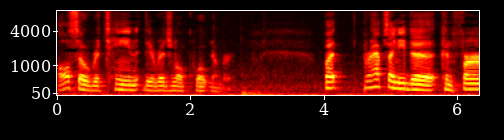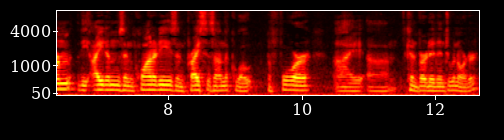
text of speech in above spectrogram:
also retain the original quote number. But perhaps I need to confirm the items and quantities and prices on the quote before I uh, convert it into an order.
